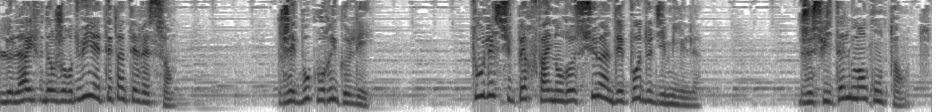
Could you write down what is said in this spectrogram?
Le live d'aujourd'hui était intéressant. J'ai beaucoup rigolé. Tous les super fans ont reçu un dépôt de 10 000. Je suis tellement contente.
